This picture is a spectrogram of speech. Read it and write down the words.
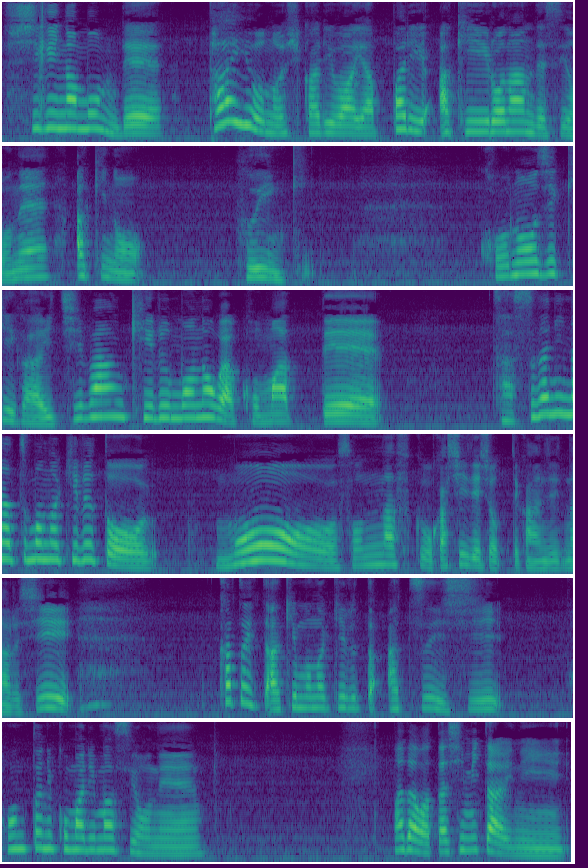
不思議なもんで、太陽の光はやっぱり秋色なんですよね。秋の雰囲気。この時期が一番着るものが困って、さすがに夏物着るともうそんな服おかしいでしょって感じになるしかといって秋物着ると暑いし本当に困りますよね。まだ私みたいに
